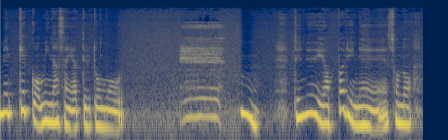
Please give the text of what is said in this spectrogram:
め結構皆さんやってると思う。ええうん、でねやっぱりねその飲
